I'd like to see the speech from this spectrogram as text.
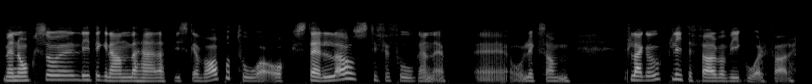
Men också lite grann det här att vi ska vara på tå och ställa oss till förfogande eh, och liksom flagga upp lite för vad vi går för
